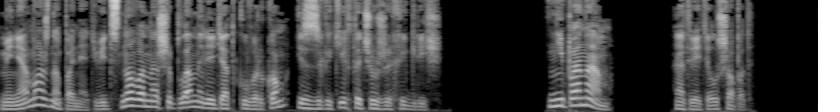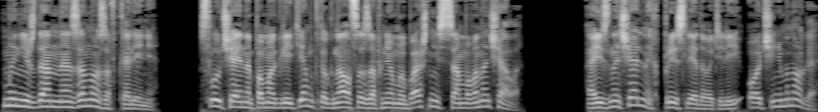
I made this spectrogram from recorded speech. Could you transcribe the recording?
Меня можно понять, ведь снова наши планы летят кувырком из-за каких-то чужих игрищ. «Не по нам», — ответил шепот. «Мы нежданная заноза в колене. Случайно помогли тем, кто гнался за пнем и башней с самого начала. А изначальных преследователей очень много.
